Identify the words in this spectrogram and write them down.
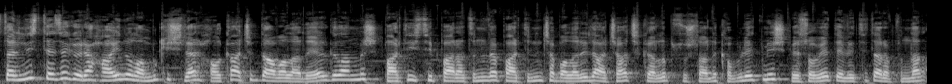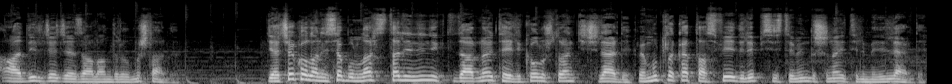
Stalinist teze göre hain olan bu kişiler halka açık davalarda yargılanmış, parti istihbaratının ve partinin çabalarıyla açığa çıkarılıp suçlarını kabul etmiş ve Sovyet devleti tarafından adilce cezalandırılmışlardı. Gerçek olan ise bunlar Stalin'in iktidarına tehlike oluşturan kişilerdi ve mutlaka tasfiye edilip sistemin dışına itilmelilerdi.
